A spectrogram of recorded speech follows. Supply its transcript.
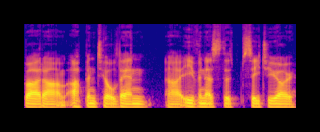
But um, up until then, uh, even as the CTO,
